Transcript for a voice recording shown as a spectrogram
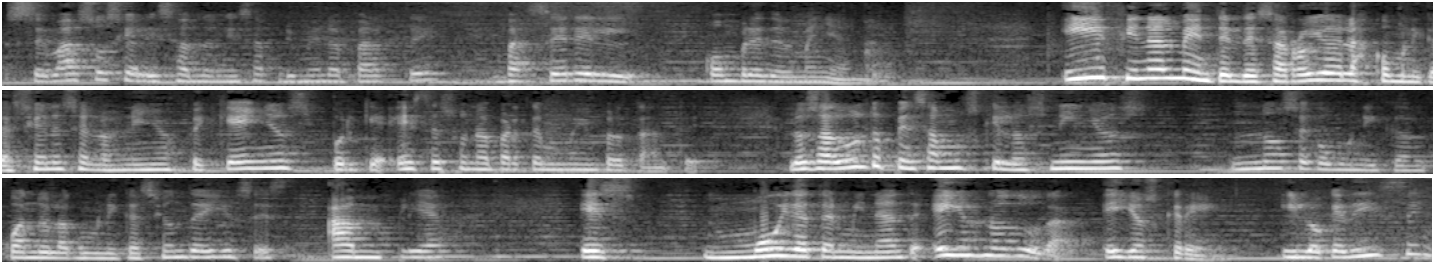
se va socializando en esa primera parte, va a ser el hombre del mañana. Y finalmente el desarrollo de las comunicaciones en los niños pequeños, porque esta es una parte muy importante. Los adultos pensamos que los niños no se comunican, cuando la comunicación de ellos es amplia, es muy determinante. Ellos no dudan, ellos creen. Y lo que dicen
